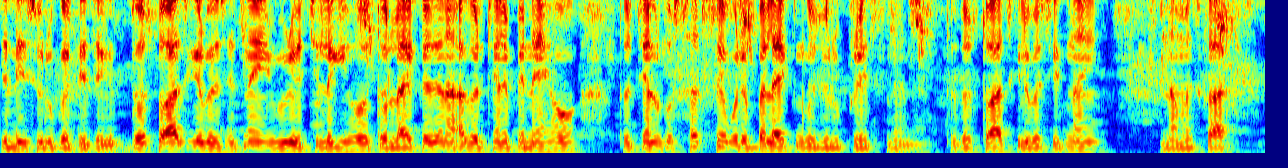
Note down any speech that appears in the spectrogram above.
जल्दी शुरू कर दिया जाएगा। दोस्तों, आज के बस इतना ही। वीडियो अच्छी लगी हो तो लाइक कर देना। अगर चैनल पर नए हो तो चैनल को सबसे बड़े बेल आइकन को ज़रूर प्रेस कर लेना तो दोस्तों, आज के लिए बस इतना ही। नमस्कार।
